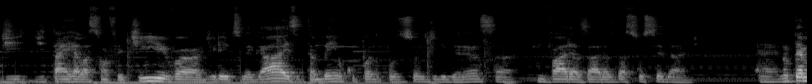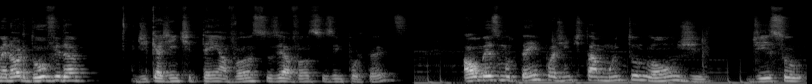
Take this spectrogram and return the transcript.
de, de estar em relação afetiva, direitos legais e também ocupando posições de liderança em várias áreas da sociedade. É, não tem a menor dúvida de que a gente tem avanços e avanços importantes. Ao mesmo tempo, a gente está muito longe disso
